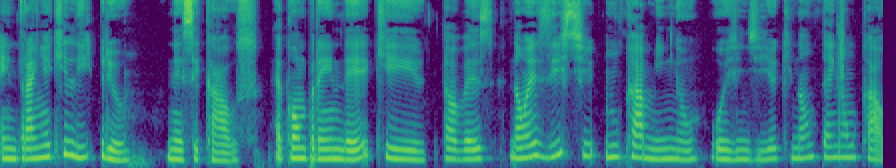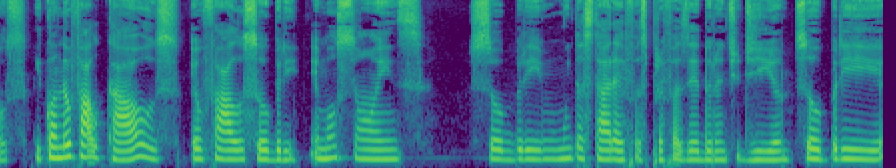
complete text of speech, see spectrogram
entrar em equilíbrio nesse caos. É compreender que talvez não existe um caminho hoje em dia que não tenha um caos. E quando eu falo caos, eu falo sobre emoções, sobre muitas tarefas para fazer durante o dia, sobre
